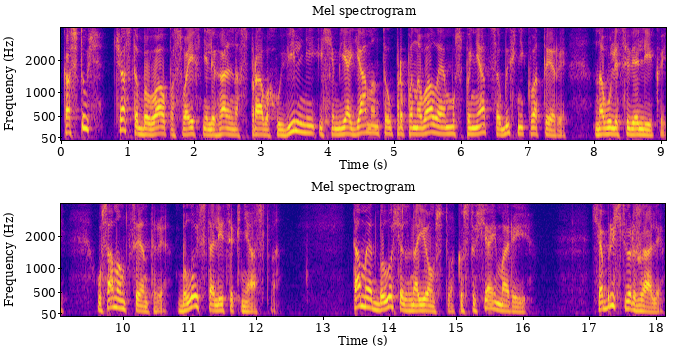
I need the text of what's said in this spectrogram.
Кастусь часто бываў па сваіх нелегальных справах у вільні і сям'я ямантаў прапанавала яму спыняцца в іхняй кватэры на вуліцы вялікай у самым цэнтры былой сталіцы княства. Там і адбылося знаёмства кастуся і Марыі. Сябры сцвярджалі,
